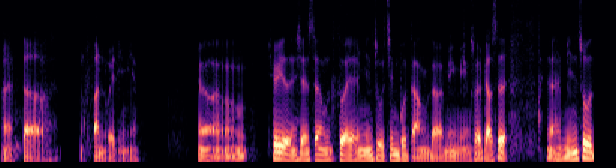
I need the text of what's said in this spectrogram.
嗯的范围里面。嗯，邱毅仁先生对民主进步党的命名，所以表示，呃，民主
